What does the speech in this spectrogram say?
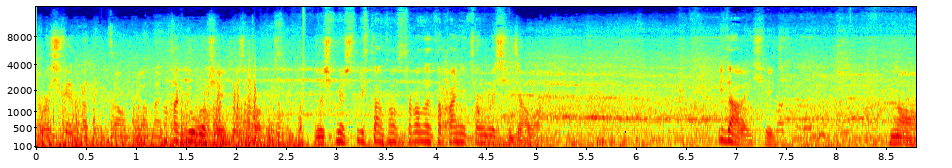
Rozświetla tę całą planetę. No tak długo siedzieć, powiedz. Żeśmy szli w tamtą stronę, to pani ciągle siedziała. I dalej siedzi. No.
